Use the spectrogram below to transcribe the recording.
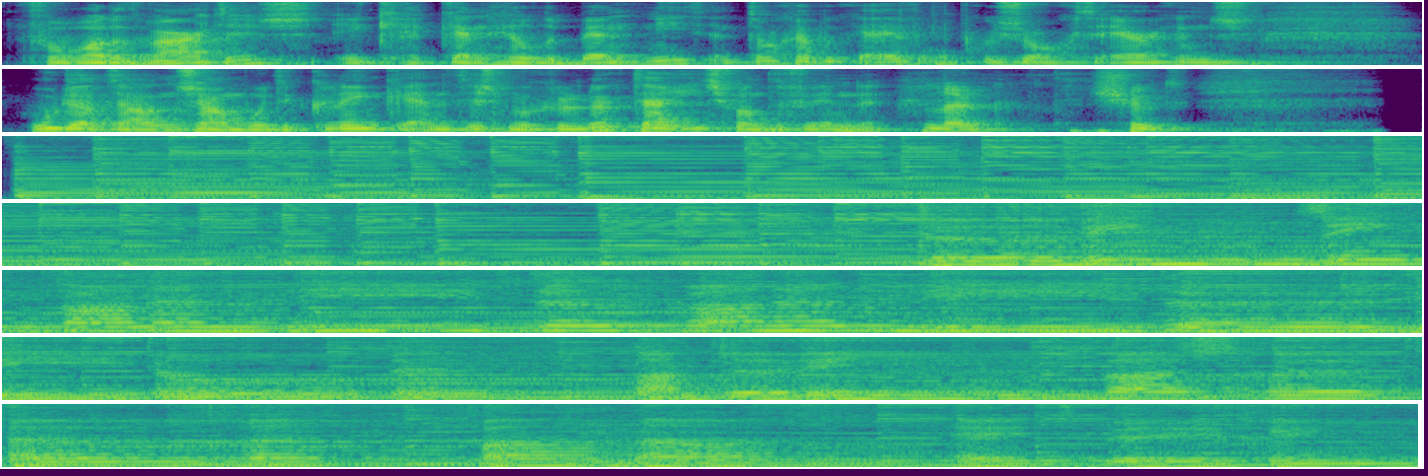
Voor wat het waard is. Ik ken heel de band niet. En toch heb ik even opgezocht ergens hoe dat dan zou moeten klinken. En het is me gelukt daar iets van te vinden. Leuk. Shoot. De wind zingt van een liefde, van een liefde die doodde. Want de wind was getuige vanaf het begin.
